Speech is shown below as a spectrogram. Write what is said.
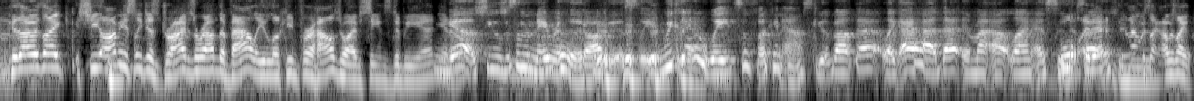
Because I was like, she obviously just drives around the valley looking for housewife scenes to be in. You know? Yeah, she was just in the neighborhood, obviously. we couldn't yeah. wait to fucking ask you about that. Like I had that in my outline as soon well, as I, then, I was like, I was like,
